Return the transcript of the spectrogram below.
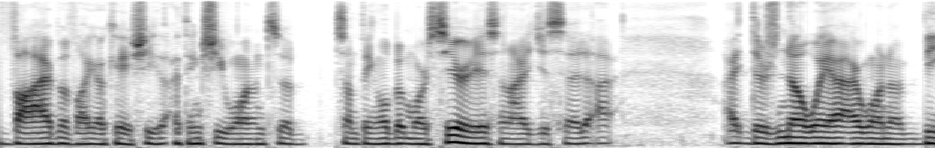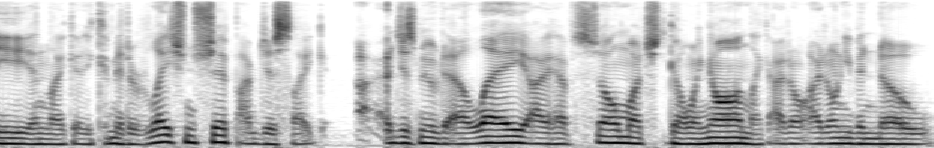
vibe of like, okay, she I think she wants a, something a little bit more serious, and I just said, I, I there's no way I want to be in like a committed relationship. I'm just like I just moved to LA. I have so much going on. Like I don't I don't even know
